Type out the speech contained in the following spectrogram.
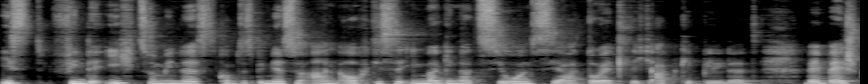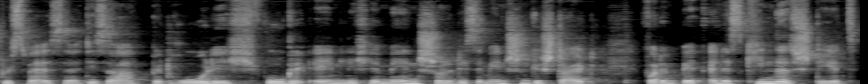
ist, finde ich zumindest, kommt es bei mir so an, auch diese Imagination sehr deutlich abgebildet. Wenn beispielsweise dieser bedrohlich vogelähnliche Mensch oder diese Menschengestalt vor dem Bett eines Kindes steht,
